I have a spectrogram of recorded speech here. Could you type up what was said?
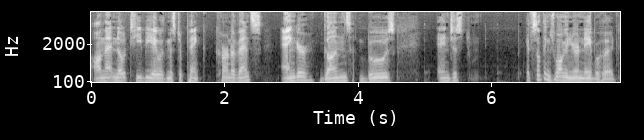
On that note, TBA with Mr. Pink. Current events, anger, guns, booze, and just if something's wrong in your neighborhood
